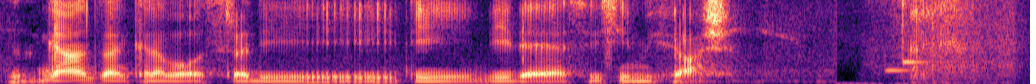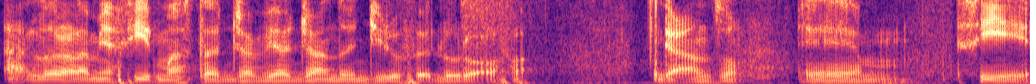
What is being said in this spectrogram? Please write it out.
Ganza anche la vostra di, di, di idea sì sì mi piace. Allora la mia firma sta già viaggiando in giro per l'Europa Ganzo. Ehm, sì,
